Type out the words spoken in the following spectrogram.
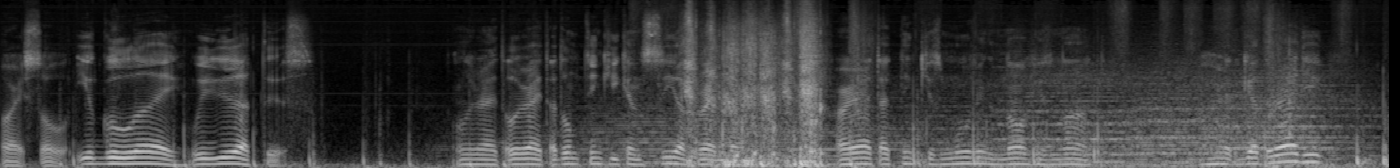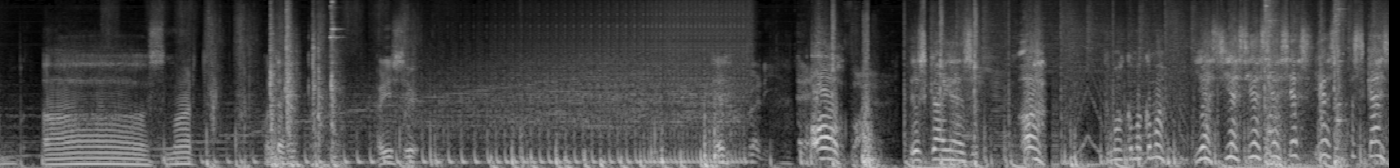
Alright, so, Eagle we got this. Alright, alright, I don't think he can see us right now. Alright, I think he's moving. No, he's not. Alright, get ready. Ah, smart. What the heck? Are you serious? Ready. Oh! This guy has. Oh! Come on, come on, come on. Yes, yes, yes, yes, yes, yes, yes, guys,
